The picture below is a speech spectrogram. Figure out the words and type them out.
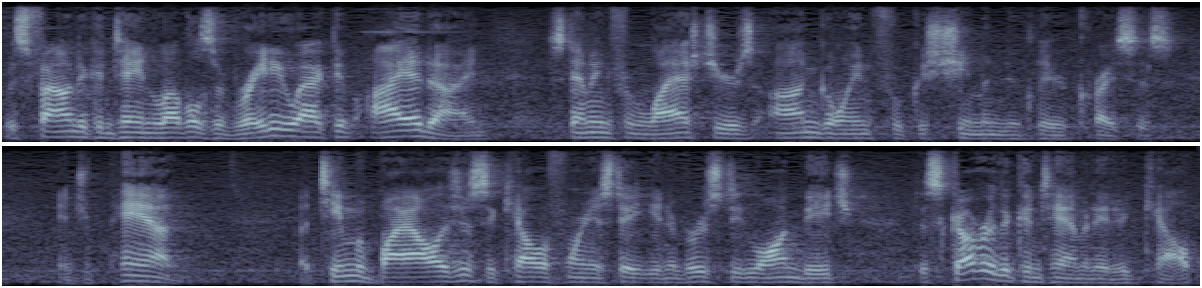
was found to contain levels of radioactive iodine stemming from last year's ongoing Fukushima nuclear crisis in Japan. A team of biologists at California State University Long Beach discovered the contaminated kelp,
